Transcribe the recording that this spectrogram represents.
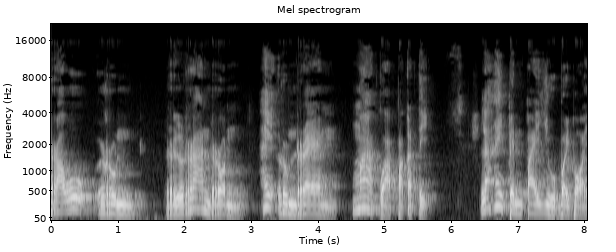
เร้ารุน หรือร่านรน ให้รุนแรงมากกว่าปกติ และให้เป็นไปอยู่บ่อย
